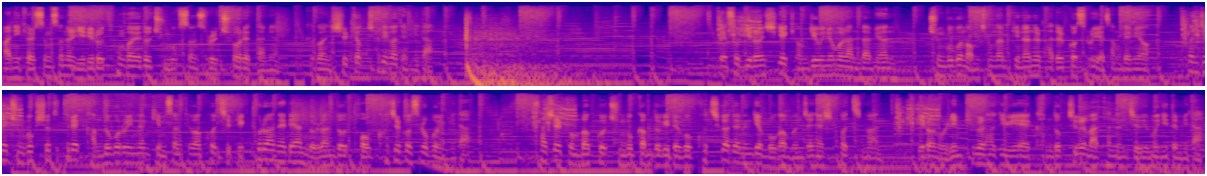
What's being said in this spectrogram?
아니 결승선을 1위로 통과해도 중국 선수를 추월했다면 그건 실격 처리가 됩니다. 계속 이런 식의 경기 운영을 한다면 중국은 엄청난 비난을 받을 것으로 예상되며 현재 중국 쇼트트랙 감독으로 있는 김선태와 코치 빅토르안에 대한 논란도 더욱 커질 것으로 보입니다. 사실 돈 받고 중국 감독이 되고 코치가 되는 게 뭐가 문제냐 싶었지만 이런 올림픽을 하기 위해 감독직을 맡았는지 의문이 듭니다.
